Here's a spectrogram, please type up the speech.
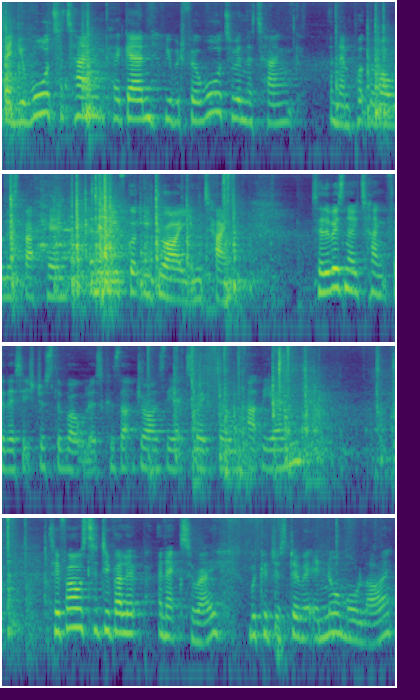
Then your water tank, again, you would fill water in the tank and then put the rollers back in, and then you've got your drying tank. So there is no tank for this, it's just the rollers because that dries the X-ray film at the end. So if I was to develop an X-ray, we could just do it in normal light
